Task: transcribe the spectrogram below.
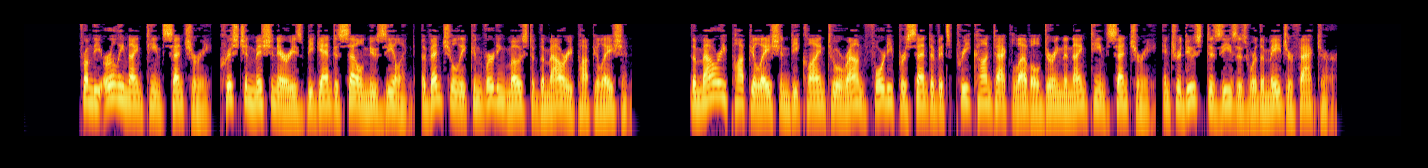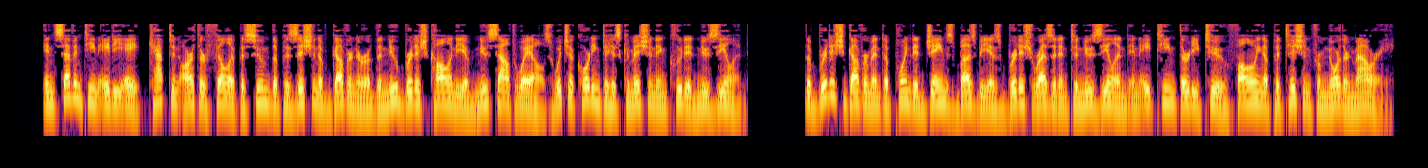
From the early 19th century, Christian missionaries began to settle New Zealand, eventually converting most of the Maori population. The Maori population declined to around 40% of its pre-contact level during the 19th century. Introduced diseases were the major factor. In 1788 Captain Arthur Phillip assumed the position of governor of the new British colony of New South Wales which according to his commission included New Zealand. The British government appointed James Busby as British resident to New Zealand in 1832 following a petition from Northern Maori.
